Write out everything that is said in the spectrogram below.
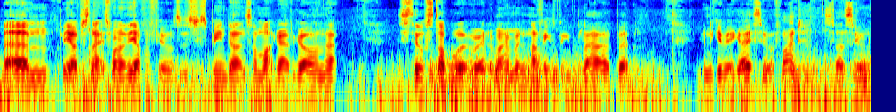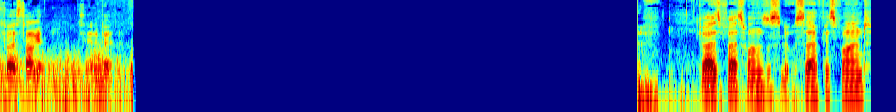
but, um, but yeah, I've just noticed one of the other fields has just been done, so I might go have a go on that still stubble over at the moment, nothing's been ploughed, but I'm going to give it a go, see what I find. So I'll see you on the first target, see you in a bit. Guys, first one's just a little surface find,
